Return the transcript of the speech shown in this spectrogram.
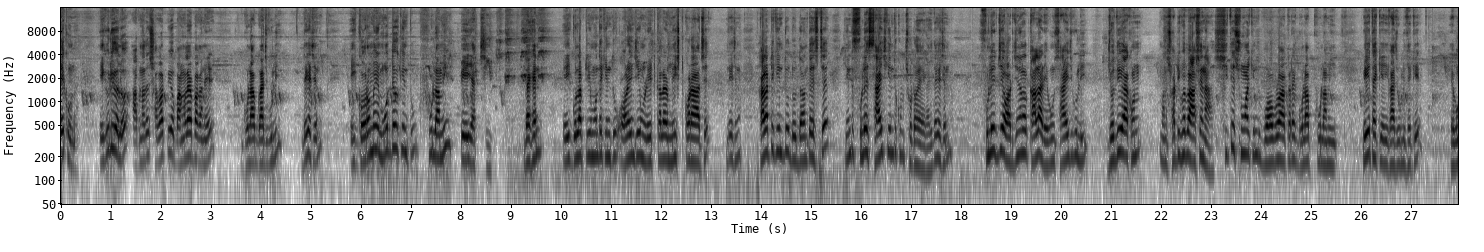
দেখুন, এগুলি হলো আপনাদের সবার প্রিয় বাংলার বাগানের গোলাপ গাছগুলি, দেখেছেন? এই গরমের মধ্যেও কিন্তু ফুল আমি পেয়ে যাচ্ছি। দেখেন, এই গোলাপটির মধ্যে কিন্তু অরেঞ্জ এবং রেড কালার মিক্সড করা আছে, দেখেছেন? কালারটি কিন্তু দুর্দান্ত এসছে, কিন্তু ফুলের সাইজ কিন্তু খুব ছোট হয়ে গেছে, দেখেছেন? ফুলের যে অরিজিনাল কালার এবং সাইজগুলি যদিও এখন মানে সঠিকভাবে আসে না, শীতের সময় কিন্তু বড় বড় আকারে গোলাপ ফুল আমি পেয়ে থাকি এই গাছগুলি থেকে। এবং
